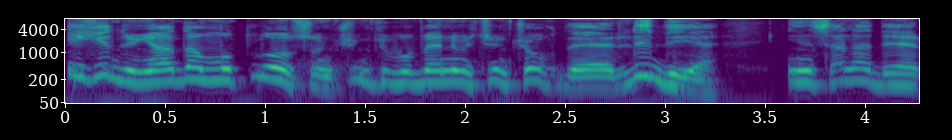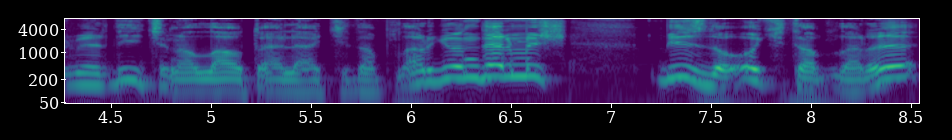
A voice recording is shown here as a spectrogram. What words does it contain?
iki dünyada mutlu olsun. Çünkü bu benim için çok değerli diye insana değer verdiği için Allahu Teala kitaplar göndermiş. Biz de o kitapları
